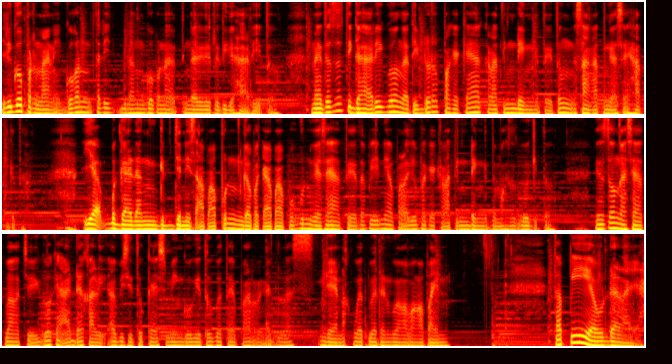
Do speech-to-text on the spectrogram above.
Jadi gue pernah nih gue kan tadi bilang gue pernah tinggal tidur tiga hari itu. Nah itu tuh tiga hari gue nggak tidur pakainya kerating deng gitu itu sangat nggak sehat gitu. Ya begadang jenis apa pun nggak pakai apa-apapun nggak sehat ya tapi ini apalagi pakai kerating deng gitu maksud gue gitu. Itu tuh nggak sehat banget cuy gue kayak ada kali abis itu kayak seminggu gitu gue tepar nggak jelas nggak enak buat badan gue ngapa-ngapain tapi ya udahlah ya.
